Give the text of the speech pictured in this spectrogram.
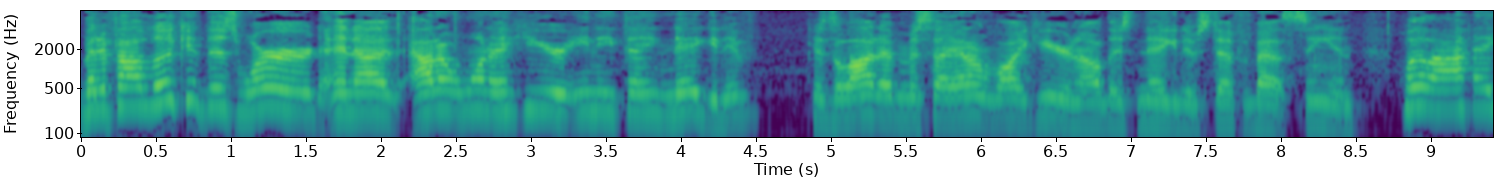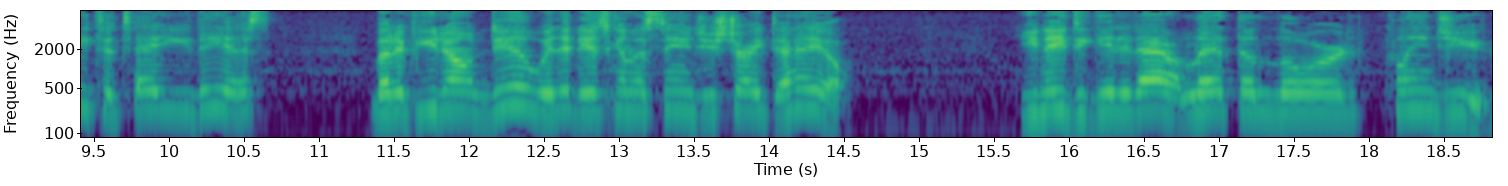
But if I look at this word and I, I don't want to hear anything negative, because a lot of them say, I don't like hearing all this negative stuff about sin. Well, I hate to tell you this, but if you don't deal with it, it's going to send you straight to hell. You need to get it out. Let the Lord cleanse you.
